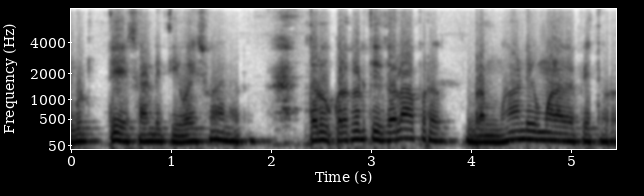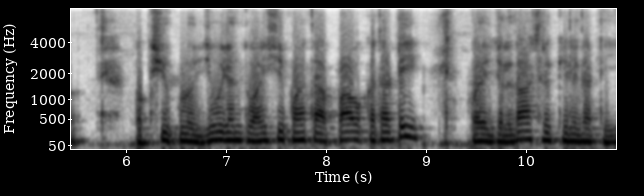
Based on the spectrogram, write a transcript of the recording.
गुट्टे सांडिती वैश्वानर. तरु कळकळती जलापर ब्रह्मांडे उमाळाव्या पेथर. पक्षी कुळ जीवजंतू ऐशी पाहता पाव कथाटी परी जलदाश्र केली जाती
